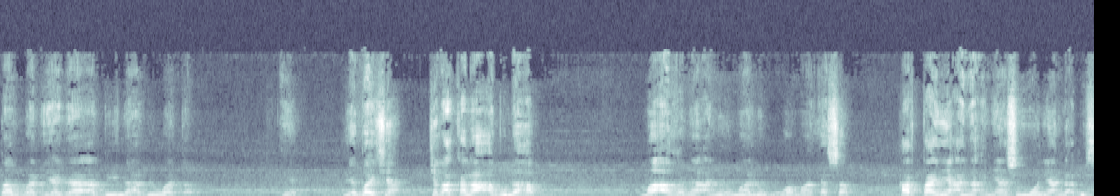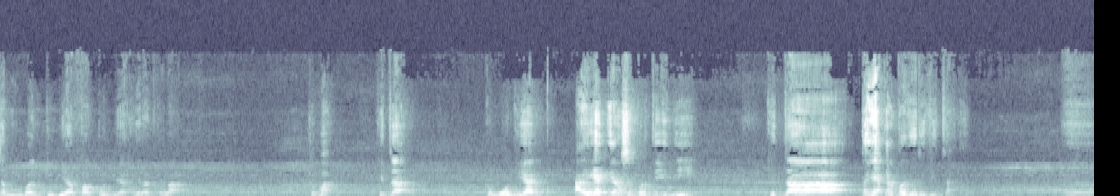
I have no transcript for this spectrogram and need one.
tabat yada abi lahabi wa ya dia baca celakalah Abu Lahab ma aghna anhu maluhu wa ma kasab hartanya anaknya semuanya nggak bisa membantu dia apa pun di akhirat kelak coba kita kemudian ayat yang seperti ini kita tanyakan pada diri kita. Eh,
